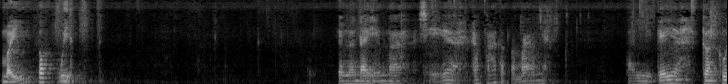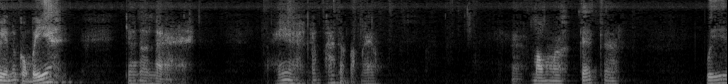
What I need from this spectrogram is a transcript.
Mỹ gốc Việt. Em lên đây em à, sẽ à, khám phá thật là mau nha. Tại vì cái kênh của em nó còn bé, cho nên là phải khám phá thật là mau. À, mong ờ, các à, quý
